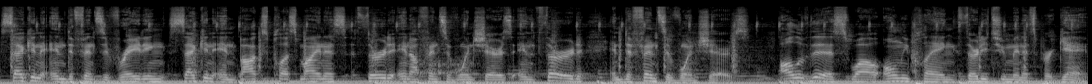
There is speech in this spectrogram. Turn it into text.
second in defensive rating, second in box plus minus, third in offensive win shares, and third in defensive win shares. All of this while only playing 32 minutes per game.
